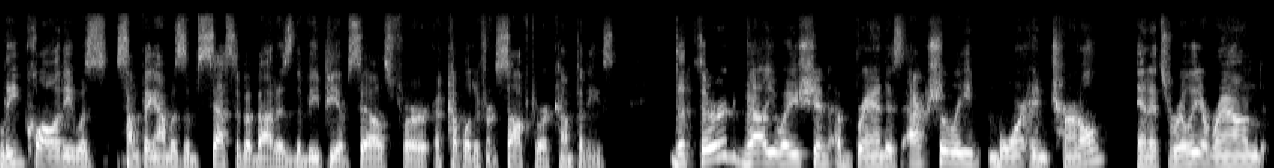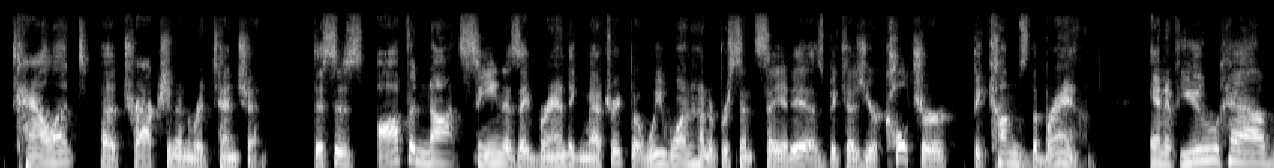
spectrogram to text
lead quality was something i was obsessive about as the vp of sales for a couple of different software companies. The third valuation of brand is actually more internal and it's really around talent attraction and retention this is often not seen as a branding metric, but we 100% say it is because your culture becomes the brand. And if you have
